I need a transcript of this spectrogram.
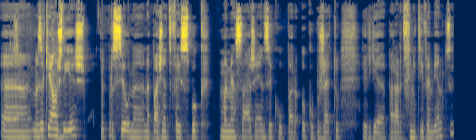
Uh, mas aqui há uns dias apareceu na, na página de Facebook uma mensagem a dizer que o, que o projeto iria parar definitivamente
